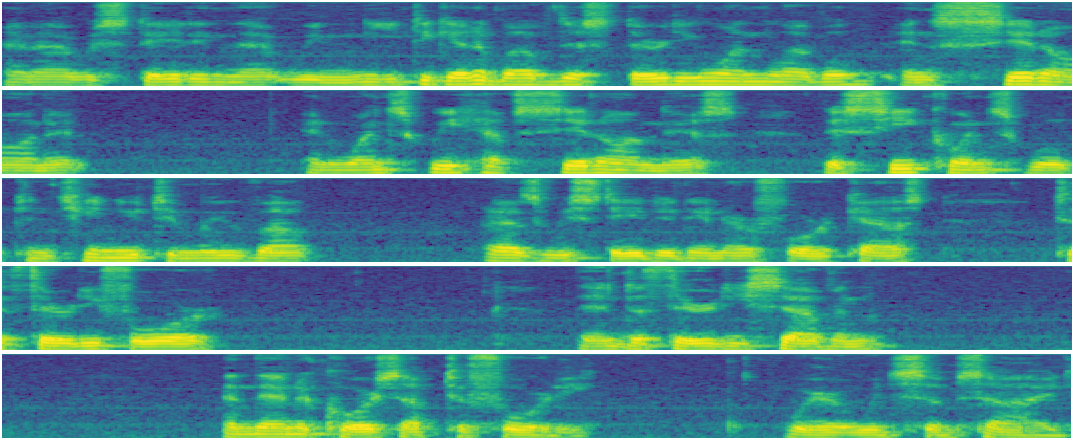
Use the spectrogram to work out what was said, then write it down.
And I was stating that we need to get above this 31 level and sit on it. And once we have sit on this, the sequence will continue to move up, as we stated in our forecast, to 34, then to 37, and then, of course, up to 40 where it would subside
